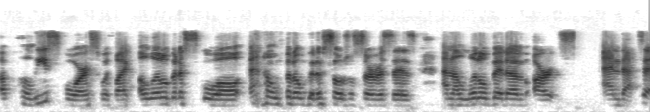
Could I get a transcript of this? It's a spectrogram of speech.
a police force with like a little bit of school and a little bit of social services and a little bit of arts, and that's it.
